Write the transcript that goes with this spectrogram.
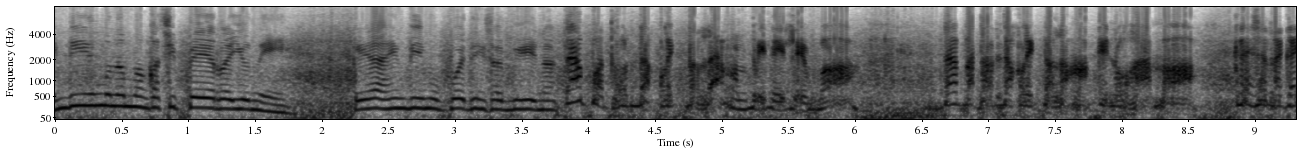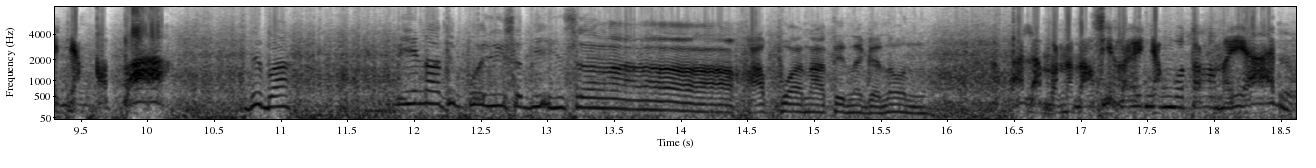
Hindi mo naman kasi pera yun eh. Kaya hindi mo pwedeng sabihin na dapat Honda Click na lang ang binili mo. Dapat Honda Click na lang ang kinuha mo kaysa na ganyan ka pa. Di ba hindi natin pwedeng sabihin sa kapwa natin na ganun. Alam mo namang si Ray niyang motor na yan.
